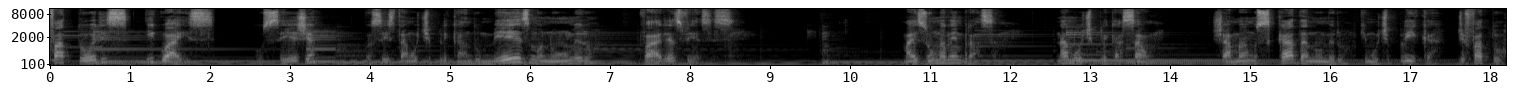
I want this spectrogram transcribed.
fatores iguais, ou seja, você está multiplicando o mesmo número várias vezes. Mais uma lembrança: na multiplicação, chamamos cada número que multiplica de fator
